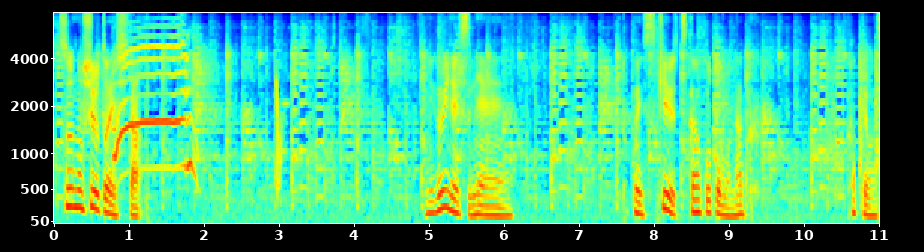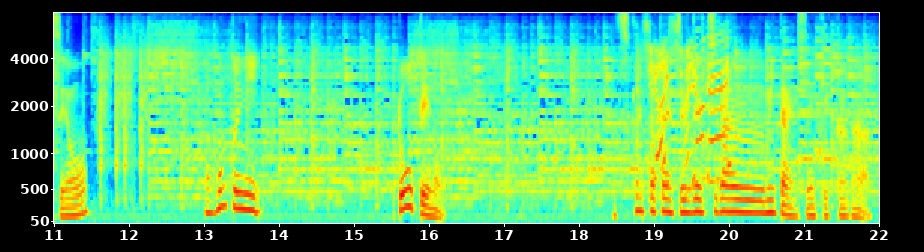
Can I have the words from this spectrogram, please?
普通のシュートでした。えぐいですね。特にスキル使うこともなく勝ってますよ。あ本当にローテの使い方に全然違うみたいですね結果が。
